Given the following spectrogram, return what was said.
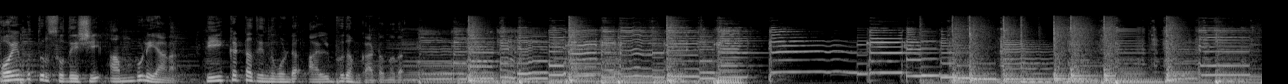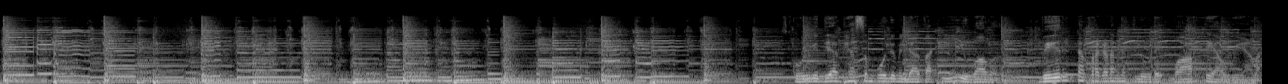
കോയമ്പത്തൂർ സ്വദേശി അമ്പുളിയാണ്. തീക്കട്ട തിന്നുകൊണ്ട് അത്ഭുതം കാട്ടുന്നത്. സ്കൂൾ വിദ്യാഭ്യാസം പോലുമില്ലാത്ത ഈ യുവാവ് വേറിട്ട പ്രകടനത്തിലൂടെ വാർത്തയാവുകയാണ്.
